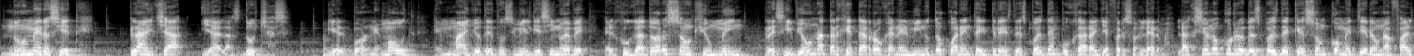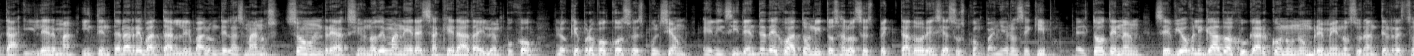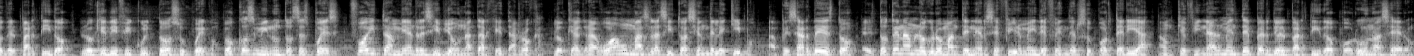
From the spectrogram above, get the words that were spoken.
Número 7. Plancha y a las duchas y el Bournemouth, en mayo de 2019, el jugador Son Heung-min recibió una tarjeta roja en el minuto 43 después de empujar a Jefferson Lerma. La acción ocurrió después de que Son cometiera una falta y Lerma intentara arrebatarle el balón de las manos. Son reaccionó de manera exagerada y lo empujó, lo que provocó su expulsión. El incidente dejó atónitos a los espectadores y a sus compañeros de equipo. El Tottenham se vio obligado a jugar con un hombre menos durante el resto del partido, lo que dificultó su juego. Pocos minutos después, Foy también recibió una tarjeta tarjeta roja, lo que agravó aún más la situación del equipo. A pesar de esto, el Tottenham logró mantenerse firme y defender su portería, aunque finalmente perdió el partido por 1 a 0.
